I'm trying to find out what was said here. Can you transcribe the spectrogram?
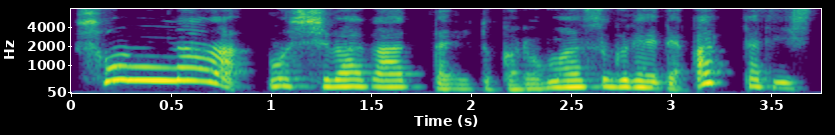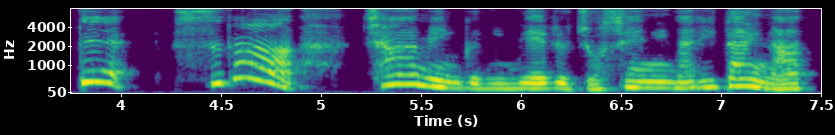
そんな、もうシワがあったりとか、ロマンスグレーであったりして、すら、チャーミングに見える女性になりたいなっ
